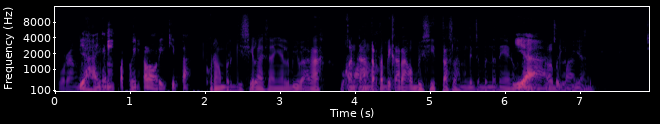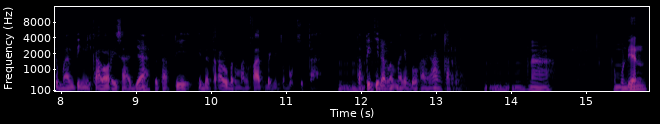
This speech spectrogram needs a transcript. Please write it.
kurang Dia hanya memenuhi kalori kita. kurang bergizi lah istilahnya lebih arah bukan Nah. kanker tapi arah obesitas lah mungkin sebenarnya Iya, kalau cuman- berlebihan. cuman tinggi kalori saja tetapi tidak terlalu bermanfaat bagi tubuh kita Mm-mm. tapi tidak menimbulkan kanker Mm-mm. Nah, kemudian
